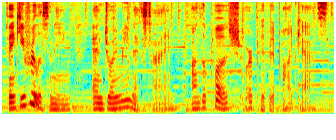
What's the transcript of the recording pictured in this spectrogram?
Thank you for listening, and join me next time on the Push or Pivot podcast.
